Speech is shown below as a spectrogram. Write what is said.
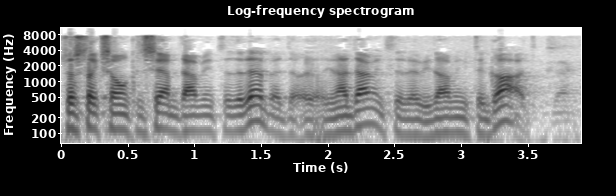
just like someone can say, I'm davening to the Rebbe. Uh, you're not davening to the Rebbe, you're davening to God. Exactly.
